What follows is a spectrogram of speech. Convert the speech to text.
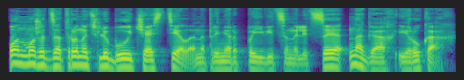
Он может затронуть любую часть тела, например, появиться на лице, ногах и руках.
